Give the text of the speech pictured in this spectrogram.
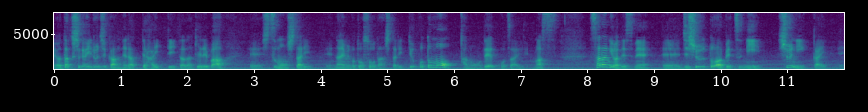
私がいる時間狙って入っていただければ、えー、質問したり悩み事を相談したりっていうことも可能でございます。さらにはですね、えー、自習とは別に週に1回、え、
